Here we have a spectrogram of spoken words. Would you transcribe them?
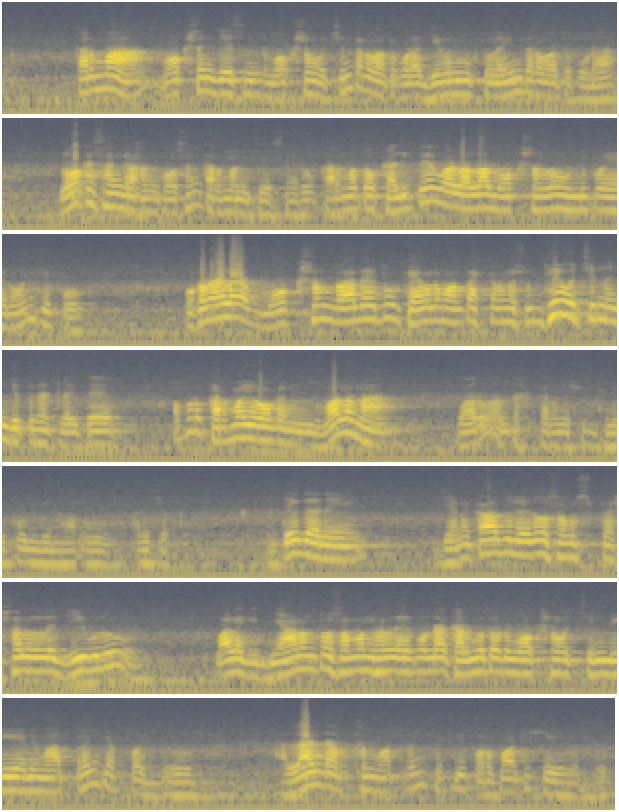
కర్మ మోక్షం చేసిన మోక్షం వచ్చిన తర్వాత కూడా జీవన్ముక్తులైన తర్వాత కూడా లోక సంగ్రహం కోసం కర్మను చేశారు. కర్మతో కలిపే వాళ్ళు అలా మోక్షంలో ఉండిపోయారు అని చెప్పు. ఒకవేళ మోక్షం రాలేదు కేవలం అంతఃకరణ శుద్ధి వచ్చిందని చెప్పినట్లయితే అప్పుడు కర్మయోగం వలన వారు అంతఃకరణ శుద్ధిని పొందినారు అని చెప్పు. అంతేగాని జనకాదులు ఏదో సమ్ స్పెషల్ జీవులు వాళ్ళకి జ్ఞానంతో సంబంధం లేకుండా కర్మతోటి మోక్షం వచ్చింది అని మాత్రం చెప్పొద్దు. అలాంటి అర్థం మాత్రం చెప్పి పొరపాటు చేయవద్దు.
